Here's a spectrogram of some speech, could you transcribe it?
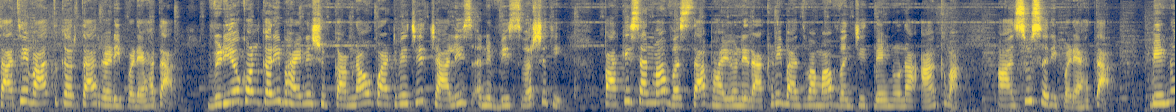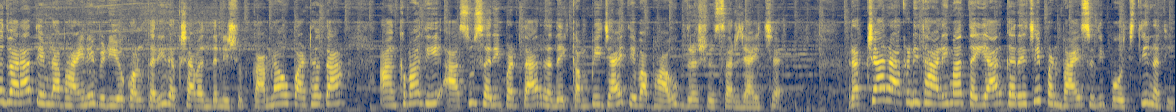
સાથે વાત કરતા રડી પડ્યા હતા. વીડિયો કોલ કરી ભાઈને શુભકામનાઓ પાઠવે છે ચાલીસ અને વીસ વર્ષથી. પાકિસ્તાનમાં વસતા ભાઈઓને રાખડી બાંધવામાં વંચિત બહેનોના આંખમાં આંસુ સરી પડ્યા હતા. બહેનો દ્વારા તેમના ભાઈને વીડિયો કોલ કરી રક્ષાબંધનની શુભકામનાઓ પાઠવતા આંખમાંથી આંસુ સરી પડતા હૃદય કંપી જાય તેવા ભાવુક દ્રશ્યો સર્જાય છે. રક્ષા રાખડી થાળીમાં તૈયાર કરે છે, પણ ભાઈ સુધી પહોંચતી નથી.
